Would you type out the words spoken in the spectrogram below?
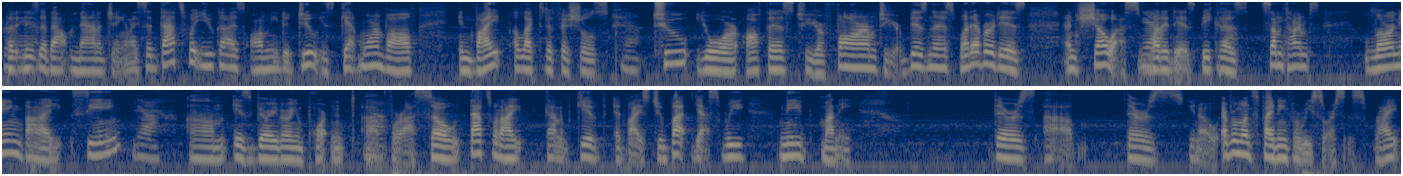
but it is about managing. And I said that's what you guys all need to do is get more involved, invite elected officials Yeah. to your office, to your farm, to your business, whatever it is, and show us what it is because sometimes learning by seeing Yeah. Um, is very, very important uh, Yeah. for us. So that's what I kind of give advice to. But yes, we need money. There's, um, there's, you know, everyone's fighting for resources, right?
